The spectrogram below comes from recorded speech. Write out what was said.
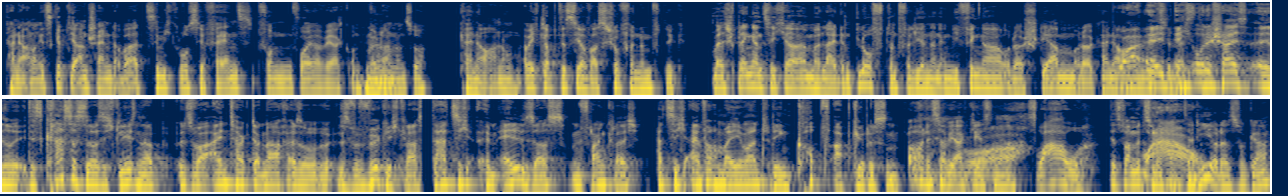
keine Ahnung, es gibt ja anscheinend aber ziemlich große Fans von Feuerwerk und Böllern ja. und so. Keine Ahnung. Aber ich glaube, das Jahr war es schon vernünftig. Weil sprengen sich ja immer leidend Luft und verlieren dann irgendwie Finger oder sterben oder keine Boah, Ahnung. Ey, echt ohne Scheiß, also das krasseste, was ich gelesen habe, es war ein Tag danach, also es war wirklich krass. Da hat sich im Elsass in Frankreich hat sich einfach mal jemand den Kopf abgerissen. Oh, das habe ich auch gelesen. Ja. Wow. Das war mit wow. so einer Batterie oder so, gell?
